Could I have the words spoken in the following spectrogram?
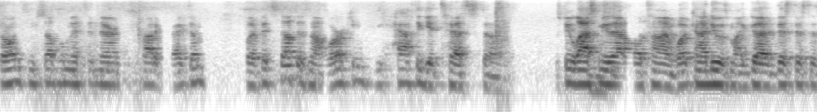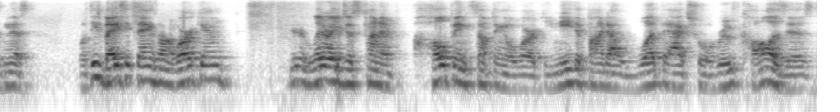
throwing some supplements in there to try to correct them. But if this stuff is not working, you have to get tests done. Because people ask me that all the time. What can I do with my gut? This, this, this, and this. Well, if these basic things aren't working, you're literally just kind of hoping something will work. You need to find out what the actual root cause is.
